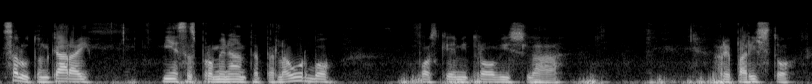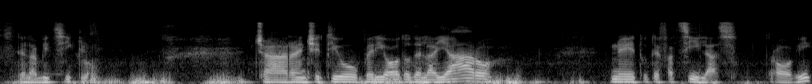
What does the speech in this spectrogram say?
Saluton carai, mi estas promenanta per la urbo, pos che mi trovis la reparisto de la biciclo. Char in citiu periodo della iaro ne tutte facilas trovi,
